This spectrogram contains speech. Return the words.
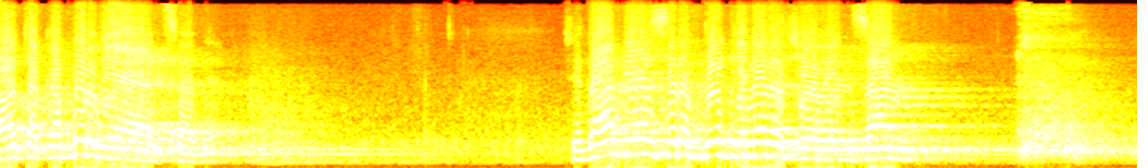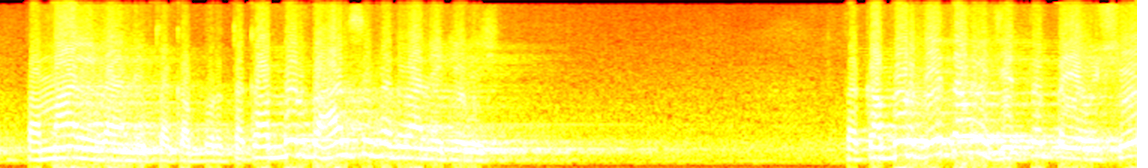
او تکبر بیا آیات ساده چې دا بیا صرف دې کې نه چې انسان په مال باندې تکبر تکبر به هر څه بدوانه کېږي شي تکبر دیتا وي چې ته په یو شی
